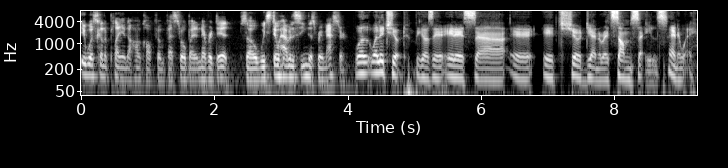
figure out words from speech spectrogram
it was going to play in the Hong Kong Film Festival, but it never did. So we still haven't seen this remaster. Well, well, it should because it, it is uh, it, it, should generate some sales anyway.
